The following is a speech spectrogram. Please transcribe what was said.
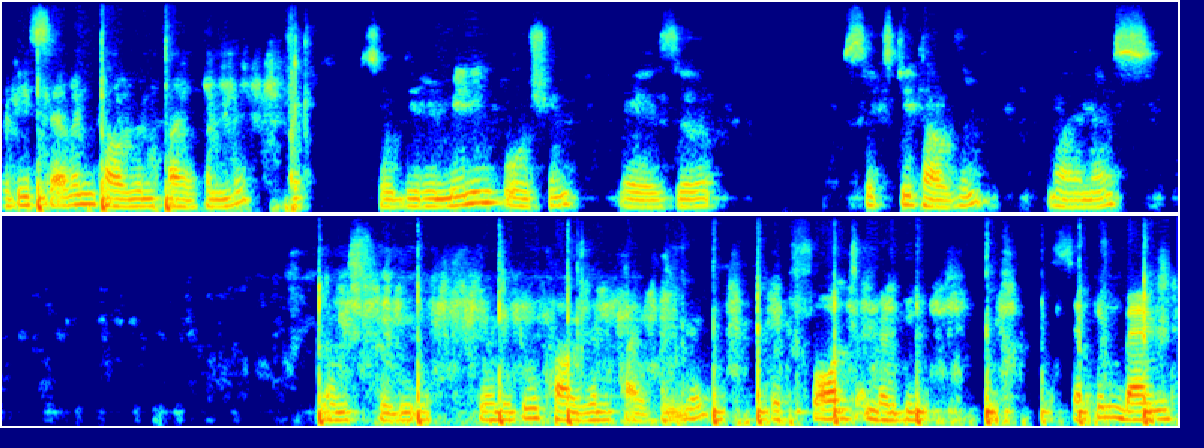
37,500 so the remaining portion is uh, 60,000 minus comes to be 22,500 it falls under the second band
